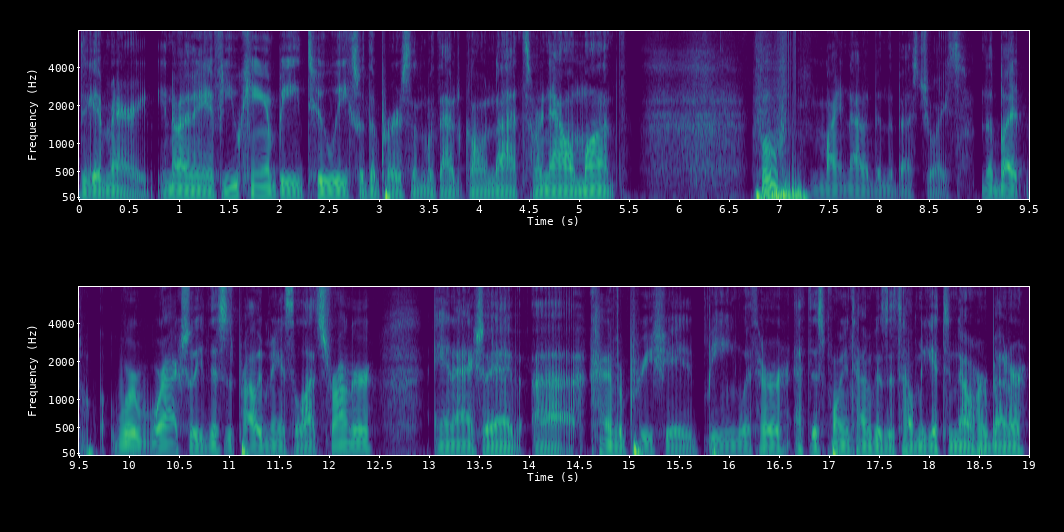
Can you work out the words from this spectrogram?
to get married. You know what I mean? If you can't be two weeks with a person without going nuts, or now a month, whew, might not have been the best choice. But we're we're actually this has probably made us a lot stronger. And actually, I've uh, kind of appreciated being with her at this point in time because it's helped me get to know her better.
